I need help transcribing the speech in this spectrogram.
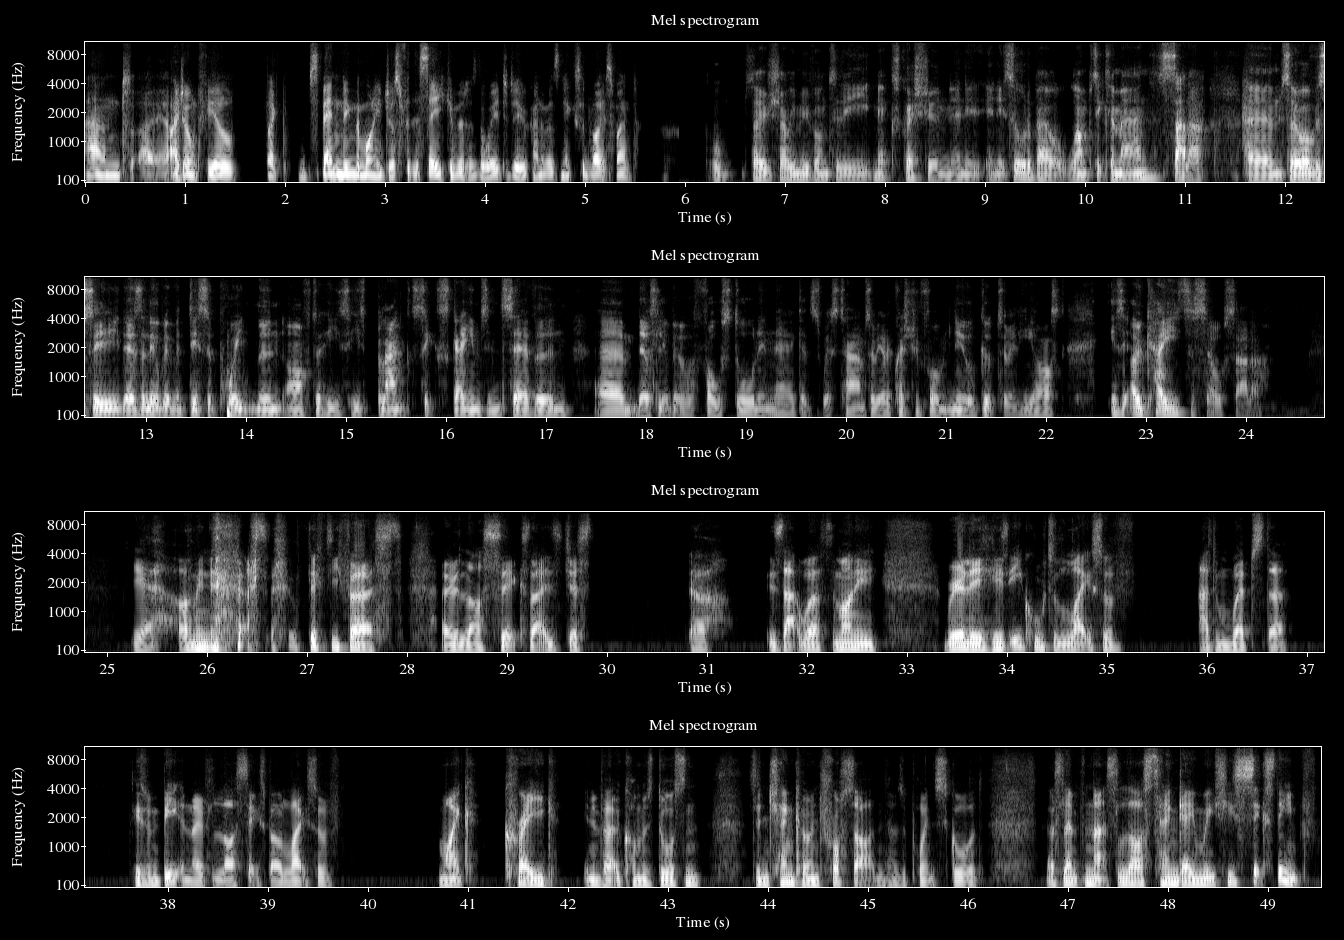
And I, I don't feel like spending the money just for the sake of it is the way to do, kind of as Nick's advice went. Cool. So, shall we move on to the next question? And, it, and it's all about one particular man, Salah. Um, so, obviously, there's a little bit of a disappointment after he's he's blanked six games in seven. Um, there was a little bit of a false dawn in there against West Ham. So, we had a question from Neil Gupta, and he asked, "Is it okay to sell Salah?" Yeah, I mean, 51st over the last six. That is just, uh, is that worth the money? Really, he's equal to the likes of Adam Webster. He's been beaten over the last six by the likes of Mike Craig in inverted commas Dawson, Zinchenko and Trossard in terms of points scored. That's length from that's last 10 game weeks. He's 16th.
